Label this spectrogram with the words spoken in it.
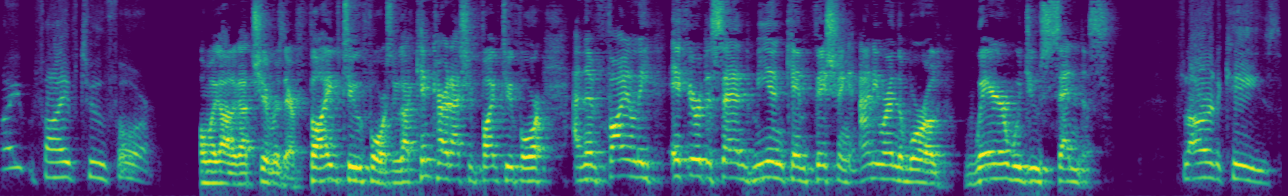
Five, five, two, four. Oh my god, I got shivers there. Five two four. So we got Kim Kardashian five two four, and then finally, if you were to send me and Kim fishing anywhere in the world, where would you send us? Florida Keys.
